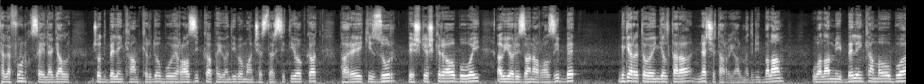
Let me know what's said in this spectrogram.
تەلەفۆن قسەی لەگەڵ جۆت بلین کام کردو بۆی ڕازی بکە پەیوەندی بە مانچستەر سیتیەوە بکات پارەیەکی زۆر پێشکەش کراوە بۆەوەی ئەو یاریزانە ڕازی بێت بگەڕێتەوە ئینگلتەرا نەچێتە ڕیال مدرید بەڵام وەڵامی بلین کامەوە بووە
